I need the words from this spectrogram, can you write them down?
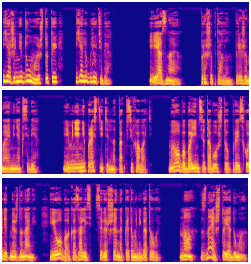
Я же не думаю, что ты... Я люблю тебя». «Я знаю», — прошептал он, прижимая меня к себе. «И мне непростительно так психовать. Мы оба боимся того, что происходит между нами, и оба оказались совершенно к этому не готовы. Но знаешь, что я думаю?»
